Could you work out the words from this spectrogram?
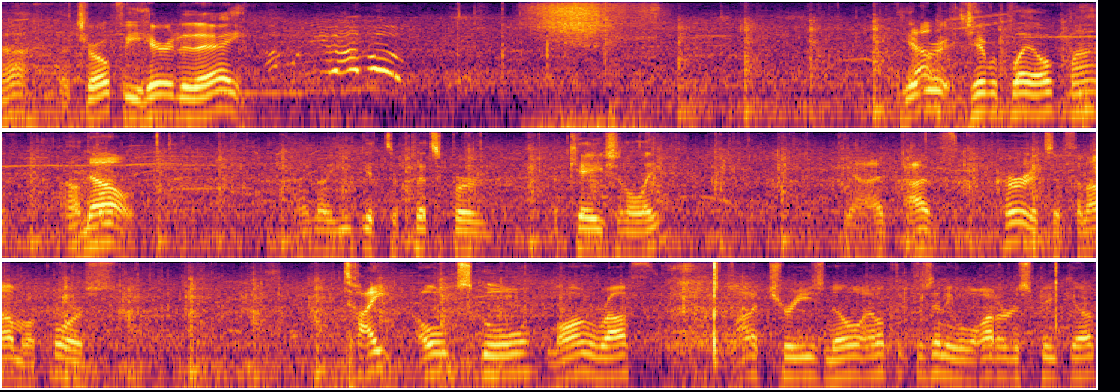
Yeah, the trophy here today. You Yeah. ever, did you ever play Oakmont? No. I know you get to Pittsburgh occasionally. Yeah, I've, I've heard it's a phenomenal course. Tight, old school, long rough, a lot of trees. No, I don't think there's any water to speak of.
